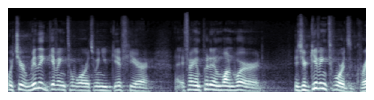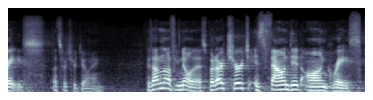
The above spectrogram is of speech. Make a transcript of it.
What you're really giving towards when you give here, if I can put it in one word, is you're giving towards grace. That's what you're doing. Because I don't know if you know this, but our church is founded on grace.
